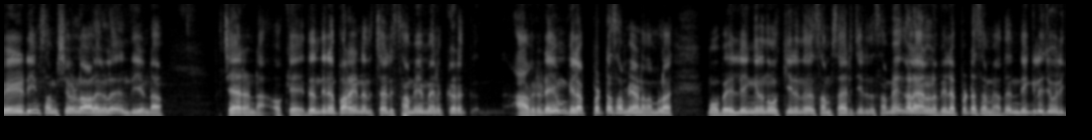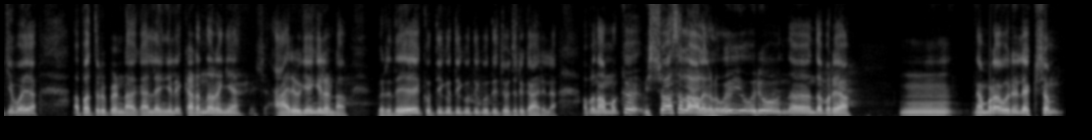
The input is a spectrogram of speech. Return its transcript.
പേടിയും സംശയമുള്ള ആളുകൾ എന്ത് ചെയ്യണ്ട? ചേരണ്ട. ഓക്കെ. ഇതെന്തിനാ പറയുന്നത് വെച്ചാൽ സമയം മെനക്കെടു അവരുടെയും വിലപ്പെട്ട സമയമാണ്. നമ്മൾ മൊബൈലിൽ ഇങ്ങനെ നോക്കിയിരുന്ന് സംസാരിച്ചിരുന്ന സമയം കളയാനുള്ള വിലപ്പെട്ട സമയം. അത് എന്തെങ്കിലും ജോലിക്ക് പോയാൽ പത്ത് റുപ്യ ഉണ്ടാക്കുക അല്ലെങ്കിൽ കടന്നുറങ്ങിയ ആരോഗ്യമെങ്കിലും ഉണ്ടാകും വെറുതെ കുത്തി കുത്തി കുത്തി കുത്തി ചോദിച്ചിട്ട് കാര്യമില്ല. അപ്പോൾ നമുക്ക് വിശ്വാസമുള്ള ആളുകൾ ഒരു ഒരു എന്താ- പറയുക നമ്മുടെ ഒരു ലക്ഷം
